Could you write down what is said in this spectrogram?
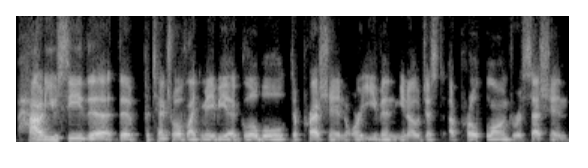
how do you see the the potential of like maybe a global depression or even you know just a prolonged recession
